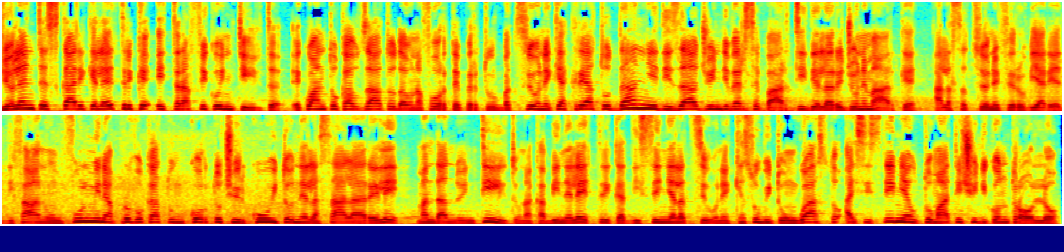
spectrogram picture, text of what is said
Violente scariche elettriche e traffico in tilt è quanto causato da una forte perturbazione che ha creato danni e disagi in diverse parti della regione Marche. Alla stazione ferroviaria di Fano un fulmine ha provocato un cortocircuito nella sala relè, mandando in tilt una cabina elettrica di segnalazione che ha subito un guasto ai sistemi automatici di controllo.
